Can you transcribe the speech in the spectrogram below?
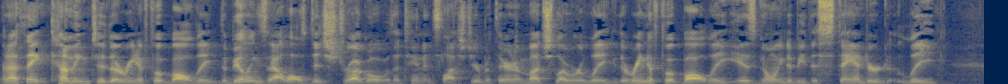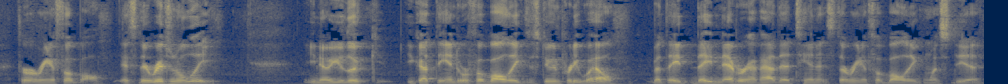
And I think coming to the Arena Football League, the Billings Outlaws did struggle with attendance last year, but they're in a much lower league. The Arena Football League is going to be the standard league for arena football. It's the original league. You know, you look, you got the indoor football league that's doing pretty well, but they they never have had the attendance the arena football league once did.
